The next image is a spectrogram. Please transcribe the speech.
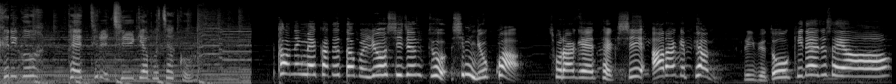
그리고 배틀을 즐겨보자고. 터닝 메카드 W 시즌 2 16화 소라게 택시 아라게 편 리뷰도 기대해주세요.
